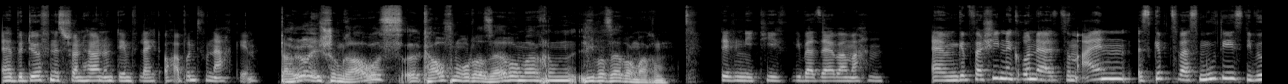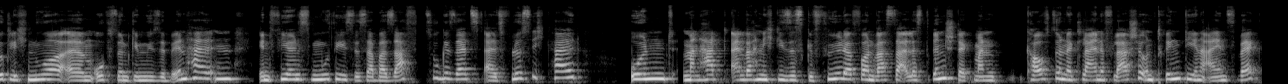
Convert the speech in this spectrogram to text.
äh, Bedürfnis schon hören und dem vielleicht auch ab und zu nachgehen. Da höre ich schon raus, äh, kaufen oder selber machen, lieber selber machen. Definitiv lieber selber machen. Ähm, gibt verschiedene Gründe. Also zum einen, es gibt zwar Smoothies, die wirklich nur ähm, Obst und Gemüse beinhalten. In vielen Smoothies ist aber Saft zugesetzt als Flüssigkeit. Und man hat einfach nicht dieses Gefühl davon, was da alles drinsteckt. Man kauft so eine kleine Flasche und trinkt die in eins weg.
